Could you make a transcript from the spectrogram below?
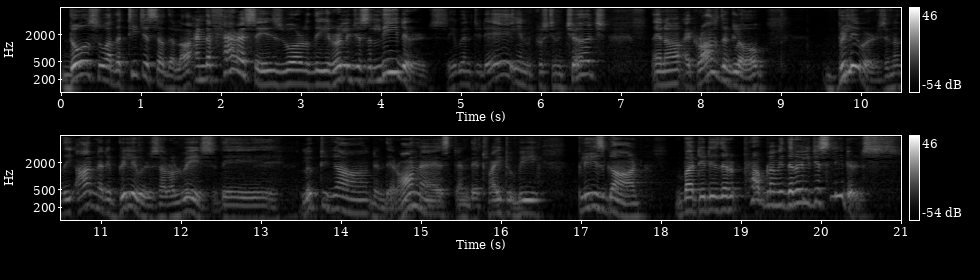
Those who are the teachers of the law and the Pharisees were the religious leaders. Even today in Christian church, you know, across the globe, believers, you know, the ordinary believers are always they look to God and they're honest and they try to be please God, but it is the problem with the religious leaders.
